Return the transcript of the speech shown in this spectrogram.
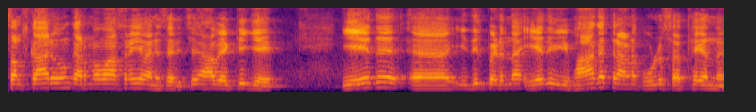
സംസ്കാരവും കർമ്മവാസനയും അനുസരിച്ച് ആ വ്യക്തിക്ക് ഏത് ഇതിൽപ്പെടുന്ന ഏത് വിഭാഗത്തിലാണ് കൂടുതൽ ശ്രദ്ധയെന്ന്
